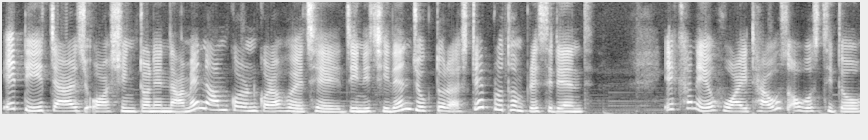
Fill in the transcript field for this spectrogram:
এটি চার্জ ওয়াশিংটনের নামে নামকরণ করা হয়েছে, যিনি ছিলেন যুক্তরাষ্ট্রের প্রথম প্রেসিডেন্ট। এখানে হোয়াইট হাউস অবস্থিত।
